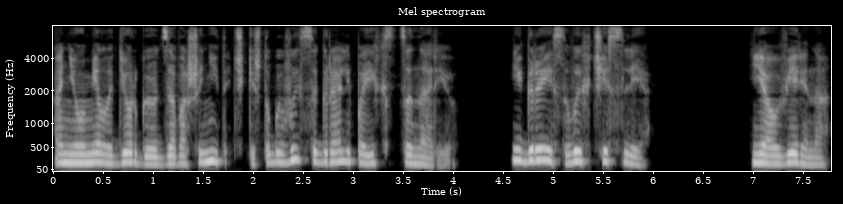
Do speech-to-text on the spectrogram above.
Они умело дергают за ваши ниточки, чтобы вы сыграли по их сценарию. И Грейс в их числе. Я уверена,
